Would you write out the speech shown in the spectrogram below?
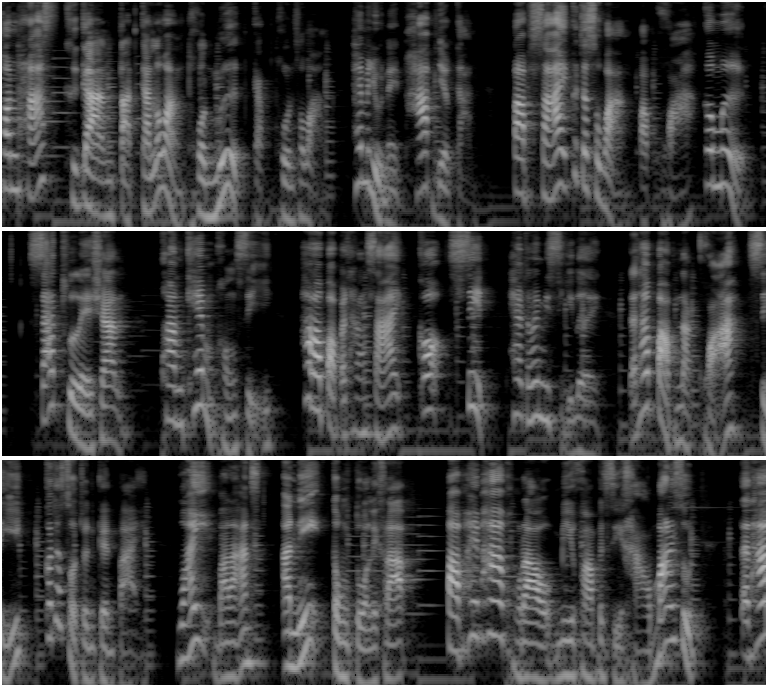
contrast คือการตัดกันระหว่างโทนมืดกับโทนสว่าง ให้มันอยู่ในภาพเดียวกัน ปรับซ้ายก็จะสว่าง ปรับขวาก็มืด saturation ความเข้มของสี ถ้าเราปรับไปทางซ้ายก็ซีดแทบจะไม่มีสีเลย แต่ถ้าปรับหนักขวาสีก็จะสดจนเกินไป White Balance อันนี้ตรงตัวเลยครับ ปรับให้ภาพของเรามีความเป็นสีขาวมากที่สุด แต่ถ้า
